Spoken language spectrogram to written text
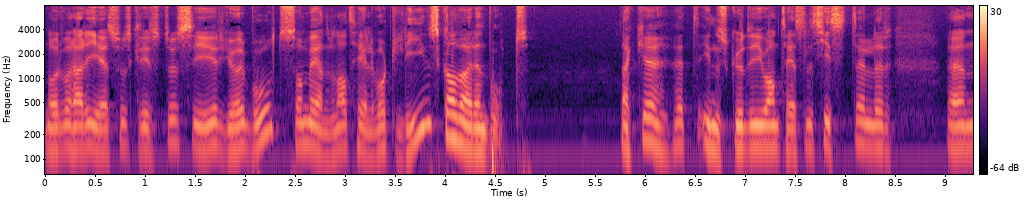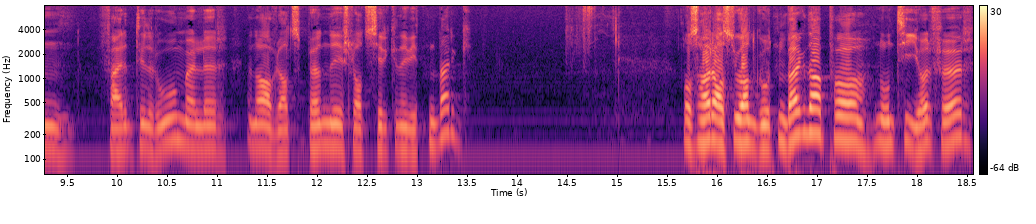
når vår Herre Jesus Kristus sier 'gjør bot', så mener han at hele vårt liv skal være en bot. Det er ikke et innskudd i Johan Tesels kiste eller en ferd til Rom eller en avlatsbønn i Slottskirken i Wittenberg. Og så har altså Johan Gutenberg da, på noen tiår før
